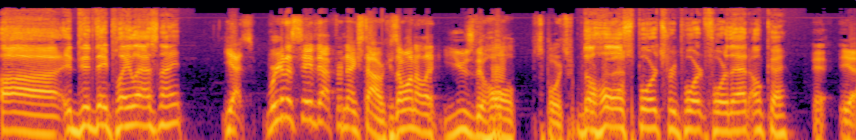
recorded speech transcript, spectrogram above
Uh, did they play last night? Yes, we're going to save that for next hour because I want to like use the whole sports. report The whole sports report for that? Okay. Yeah, yeah.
